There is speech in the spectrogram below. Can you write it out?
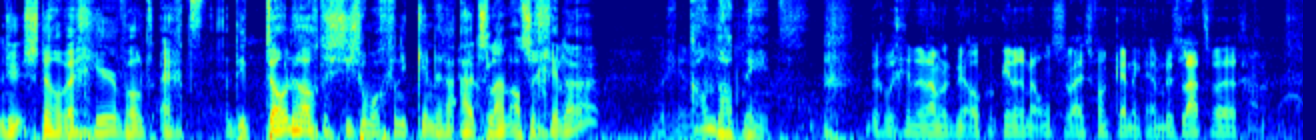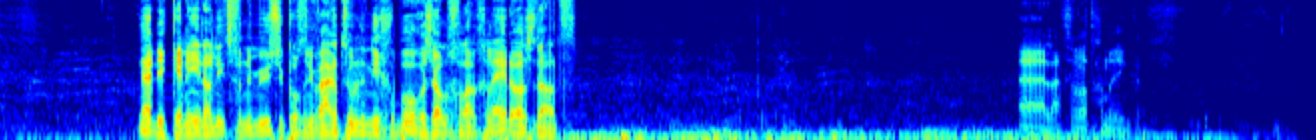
nu snel weg hier, want echt, die toonhoogtes die sommige van die kinderen uitslaan als ze gillen, kan dat niet. er beginnen namelijk nu ook al kinderen naar ons te wijzen van ken ik hem. Dus laten we gaan. Ja, die kennen je dan niet van de musicals. Die waren toen nog niet geboren, zo lang geleden was dat. Eh, laten we wat gaan drinken. Per, per, per, per.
